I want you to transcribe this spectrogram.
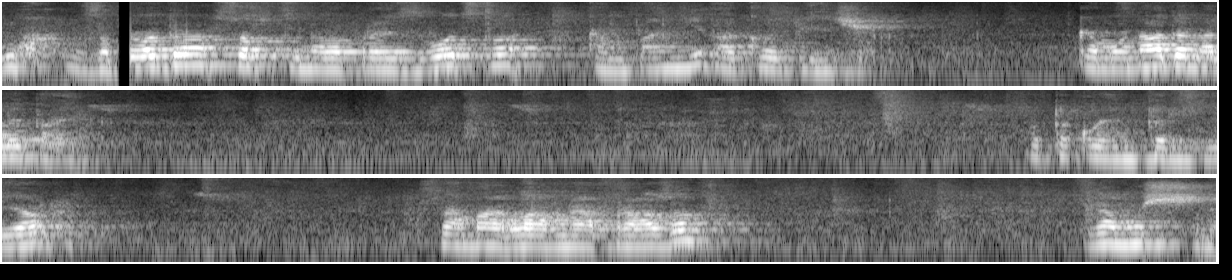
Ух, завода собственного производства компании Аквапечь. Кому надо, налетай. Вот такой интерьер. Самая главная фраза для мужчин.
